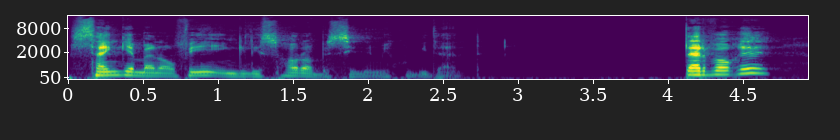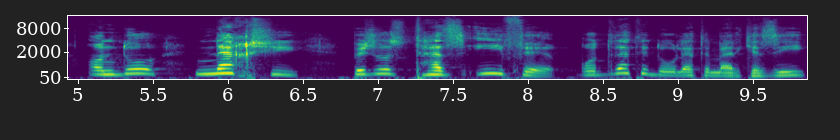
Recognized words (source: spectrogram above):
سنگ منافع انگلیس ها را به سینه میکوبیدند. در واقع آن دو نقشی به جز تضعیف قدرت دولت مرکزی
